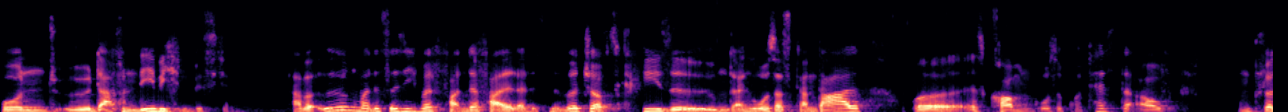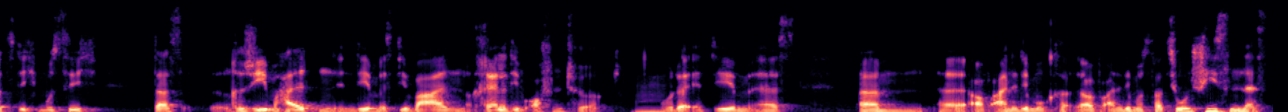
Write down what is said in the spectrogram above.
und äh, davon lebe ich ein bisschen. Aber irgendwann ist das nicht mehr der Fall. Dann ist eine Wirtschaftskrise, irgendein großer Skandal, äh, es kommen große Proteste auf und plötzlich muss sich das Regime halten, indem es die Wahlen relativ offen türkt mhm. oder indem es ähm, äh, auf, eine auf eine Demonstration schießen lässt.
